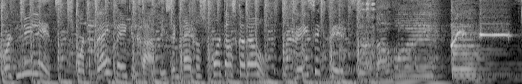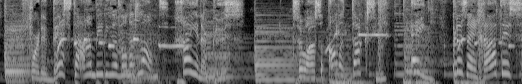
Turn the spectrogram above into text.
Word nu lid. Sport vijf weken gratis en krijg een sport als cadeau. Basic Fit. Voor de beste aanbiedingen van het land ga je naar Plus. Zoals alle taxi, 1 plus 1 gratis.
